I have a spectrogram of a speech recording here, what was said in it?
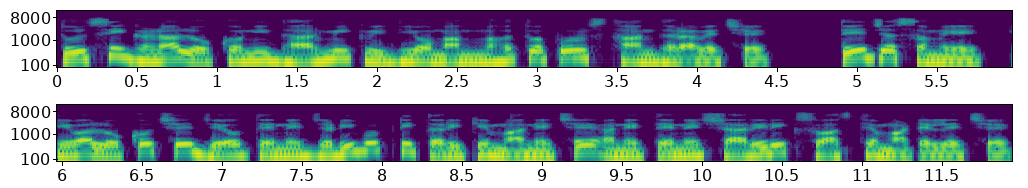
તુલસી ઘણા લોકોની ધાર્મિક વિધિઓમાં મહત્વપૂર્ણ સ્થાન ધરાવે છે. તે જ સમયે, એવા લોકો છે જેઓ તેને જડીબુટ્ટી તરીકે માને છે અને તેને શારીરિક સ્વાસ્થ્ય માટે લે છે.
